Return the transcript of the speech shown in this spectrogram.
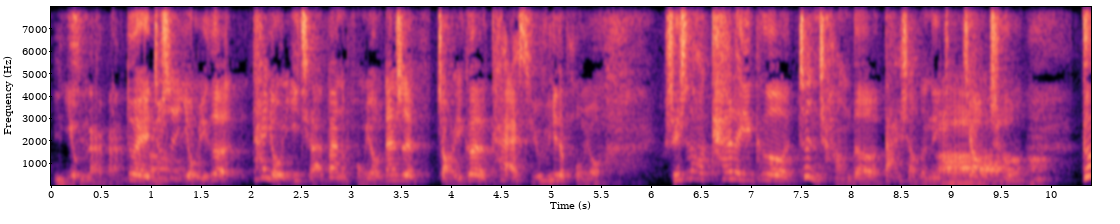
一起来搬。对，啊就是有一个他有一起来搬的朋友，但是找一个开 SUV 的朋友，谁知道开了一个正常的大小的那种轿车，啊根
